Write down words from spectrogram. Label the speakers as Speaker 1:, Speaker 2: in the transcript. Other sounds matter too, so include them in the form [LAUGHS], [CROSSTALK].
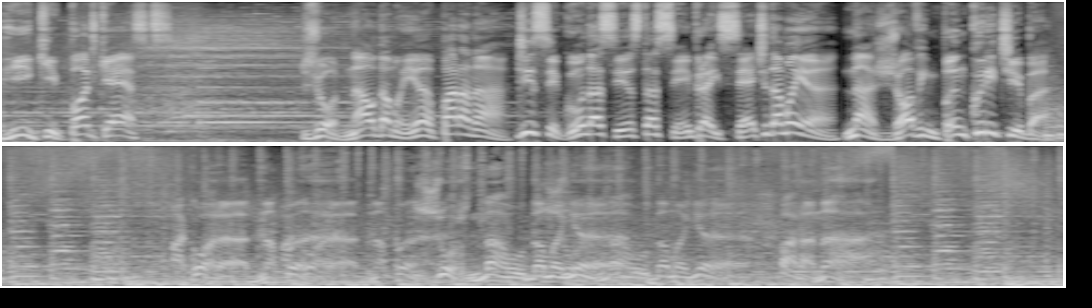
Speaker 1: Rick Podcasts. Jornal da Manhã Paraná. De segunda a sexta, sempre às sete da manhã. Na Jovem Pan Curitiba.
Speaker 2: Agora na Pan. Agora, na Pan. Jornal da Manhã. Jornal da Manhã. Paraná.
